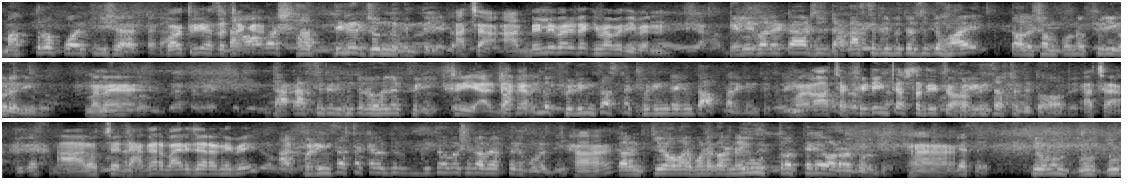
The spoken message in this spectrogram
মাত্র পঁয়ত্রিশ হাজার টাকা। 35,000 টাকা। আবার সাত দিনের জন্য কিন্তু আচ্ছা আর ডেলিভারিটা কীভাবে দিবেন? ডেলিভারিটা যদি ঢাকা সিটির ভিতরে যদি হয় তাহলে সম্পূর্ণ ফ্রি করে দিব। মানে ঢাকা সিটির ভিতরে হলে ফ্রি Free, আর ঢাকার- কিন্তু ফিডিং চার্জটা ফিডিংটা কিন্তু আপনার কিন্তু মানে আচ্ছা ফিটিং চার্জটা দিতে হবে। ফিডিং চার্জটা দিতে হবে। আচ্ছা আর হচ্ছে ঢাকার বাইরে যারা নিবে? আর ফিডিং চার্জটা কেন দিতে হবে সেটা আমি আপনাকে বলে দিই। হ্যাঁ, হ্যাঁ। কারণ কেউ আবার মনে করেন এই উত্তর থেকে অর্ডার করবে। হ্যাঁ। ঠিক আছে? কেউ দূর দূর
